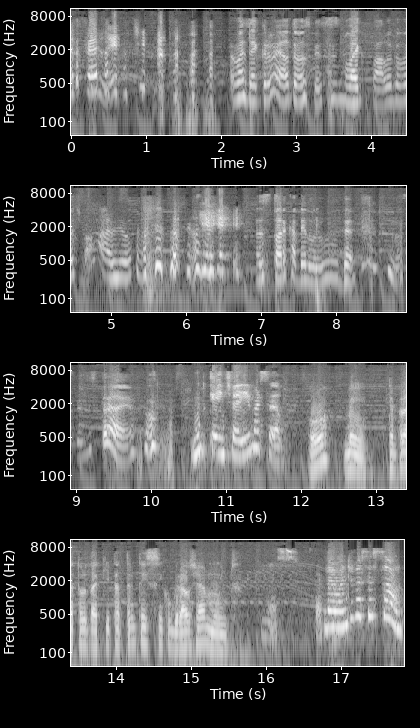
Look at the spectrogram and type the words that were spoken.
Excelente. mas é cruel, tem umas coisas que esses moleques falam que eu vou te falar, viu? Uma história cabeluda, umas coisas estranhas. Muito quente aí, Marcelo. Ô, bem, a temperatura daqui tá 35 graus, já é muito. Nossa. De onde vocês são?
